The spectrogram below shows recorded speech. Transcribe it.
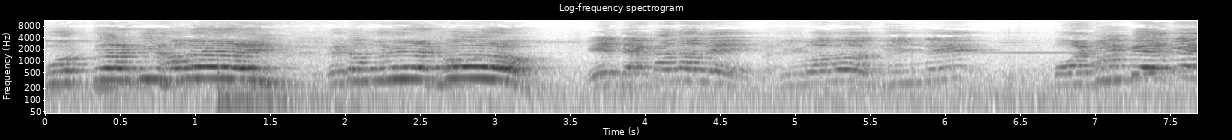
মরতে একদিন হবে, এটা মনে রেখো। এ দেখা যাবে, কি বলো দিল্লি বডি পেতে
